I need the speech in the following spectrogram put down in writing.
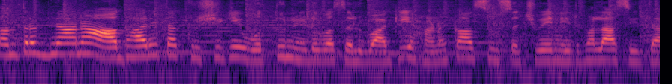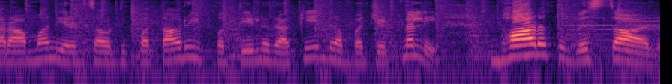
ತಂತ್ರಜ್ಞಾನ ಆಧಾರಿತ ಕೃಷಿಗೆ ಒತ್ತು ನೀಡುವ ಸಲುವಾಗಿ ಹಣಕಾಸು ಸಚಿವೆ ನಿರ್ಮಲಾ ಸೀತಾರಾಮನ್ ಎರಡ್ ಸಾವಿರದ ಇಪ್ಪತ್ತಾರು, ಇಪ್ಪತ್ತೇಳರ ಕೇಂದ್ರ ಬಜೆಟ್ನಲ್ಲಿ ಭಾರತ್ ವಿಸ್ತಾರ,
